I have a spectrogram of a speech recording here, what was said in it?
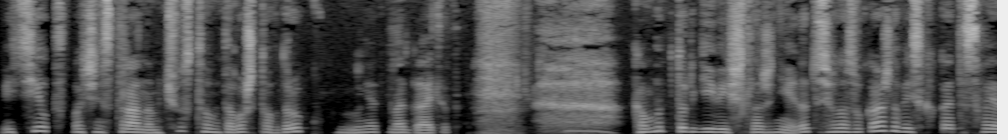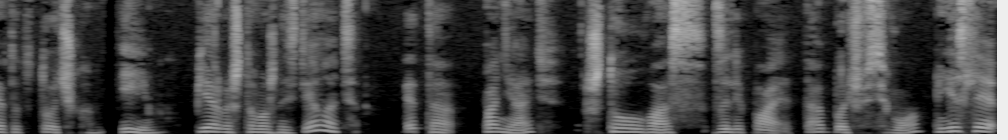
идти с очень странным чувством того, что вдруг мне нагадит. Кому-то другие вещи сложнее. Да? То есть у нас у каждого есть какая-то своя вот эта точка. И первое, что можно сделать, это понять, что у вас залипает, да, больше всего. Если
